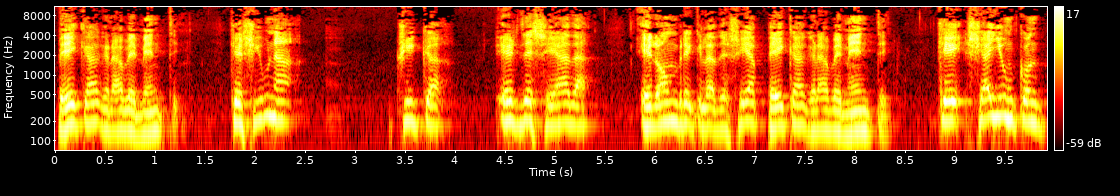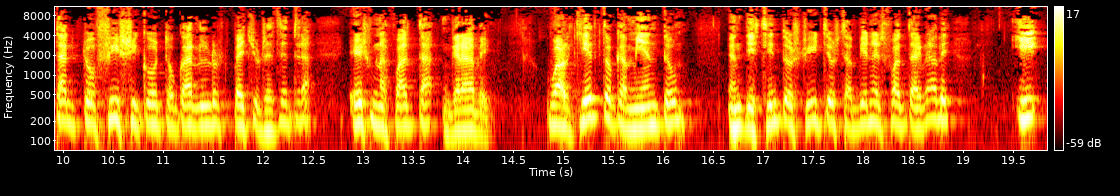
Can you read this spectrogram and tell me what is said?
peca gravemente. Que si una chica es deseada, el hombre que la desea peca gravemente que si hay un contacto físico, tocarle los pechos, etcétera, es una falta grave. Cualquier tocamiento en distintos sitios también es falta grave y,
